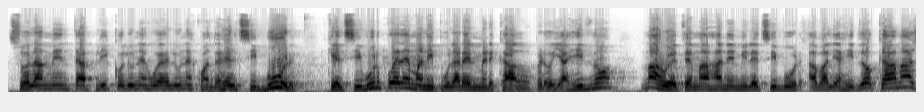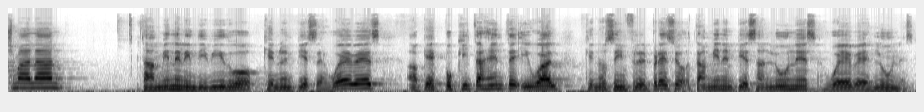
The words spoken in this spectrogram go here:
solamente aplico lunes, jueves, lunes cuando es el Sibur, que el Sibur puede manipular el mercado, pero Yahid no. Más Mahanemile Sibur, Abal Yahid lo, Kamash Manan. También el individuo que no empiece jueves, aunque es poquita gente, igual que no se infle el precio, también empiezan lunes, jueves, lunes.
